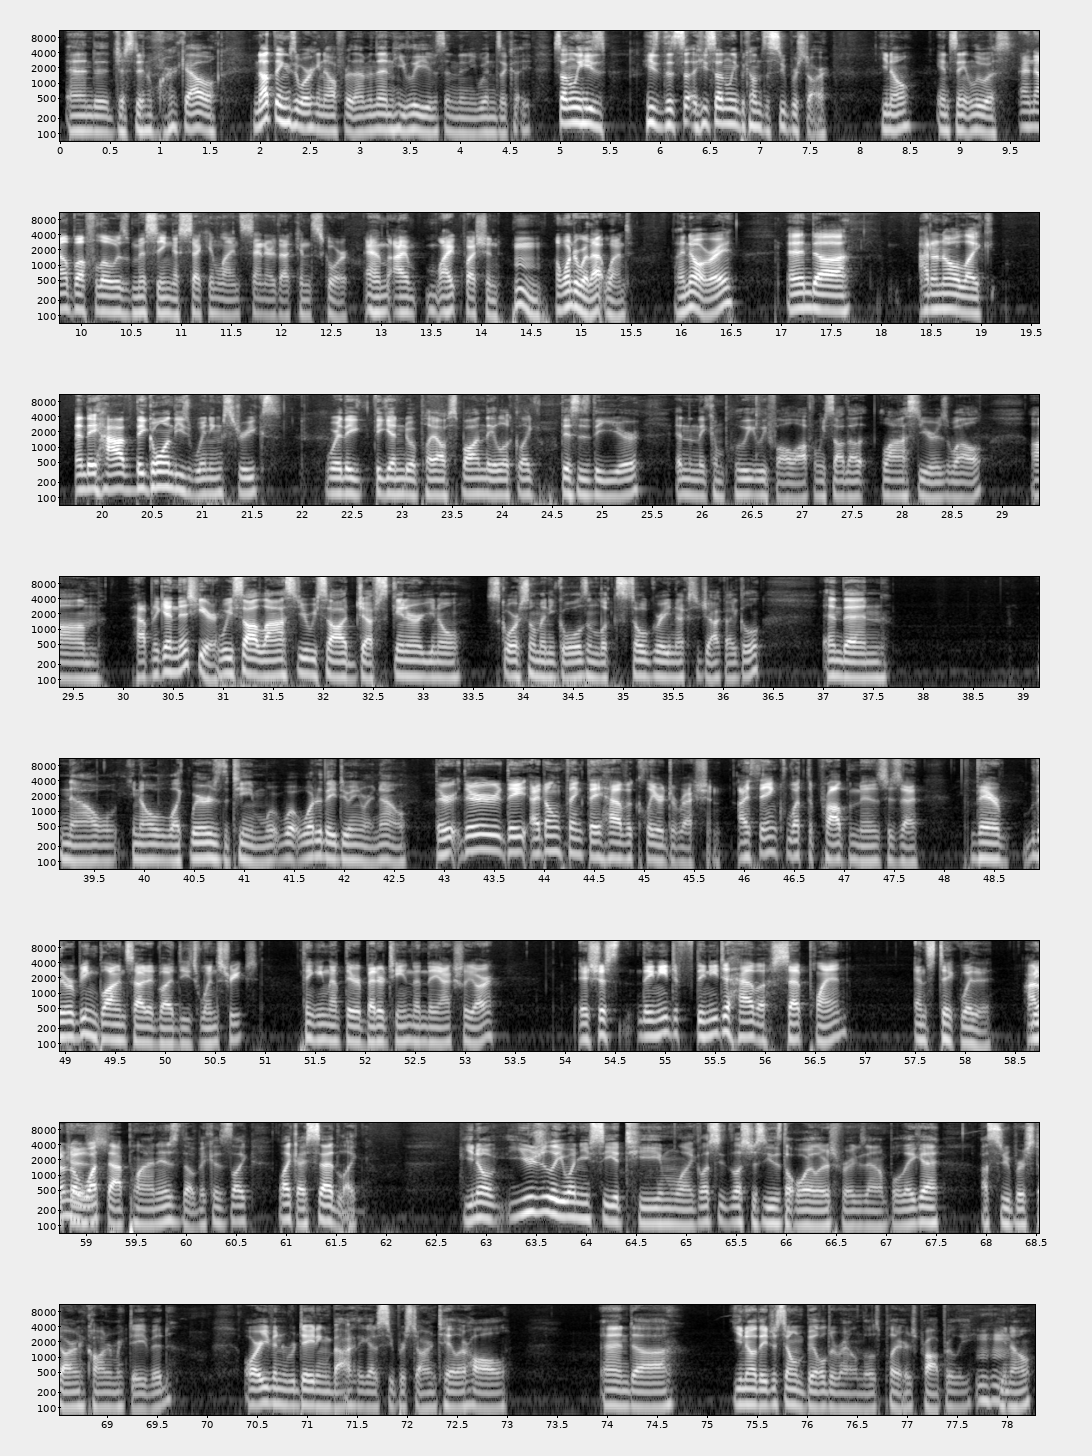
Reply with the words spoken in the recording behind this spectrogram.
And it just didn't work out. Nothing's working out for them. And then he leaves and then he wins a, suddenly he's, he's the, he suddenly becomes a superstar, you know, in St. Louis. And now Buffalo is missing a second line center that can score. And I my question, hmm, I wonder where that went. I know, right? And uh I don't know, like and they have they go on these winning streaks where they, they get into a playoff spot and they look like this is the year and then they completely fall off and we saw that last year as well. Um Happened again this year. We saw last year. We saw Jeff Skinner, you know, score so many goals and look so great next to Jack Eichel, and then now you know, like, where is the team? What what, what are they doing right now? They're they're they. I don't think they have a clear direction. I think what the problem is is that they're they're being blindsided by these win streaks, thinking that they're a better team than they actually are. It's just they need to they need to have a set plan, and stick with it. I don't know what that plan is though, because like like I said, like you know, usually when you see a team like let's let's just use the Oilers for example, they get a superstar in Connor McDavid, or even dating back, they get a superstar in Taylor Hall, and uh, you know they just don't build around those players properly. You Mhm. know,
